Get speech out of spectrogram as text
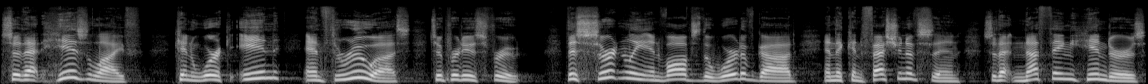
so that his life can work in and through us to produce fruit. This certainly involves the Word of God and the confession of sin so that nothing hinders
